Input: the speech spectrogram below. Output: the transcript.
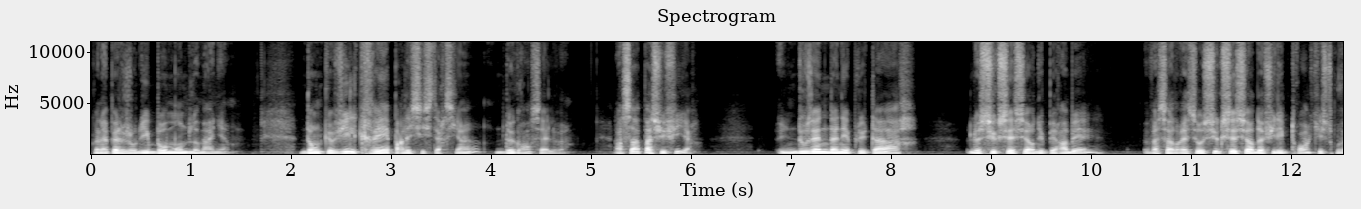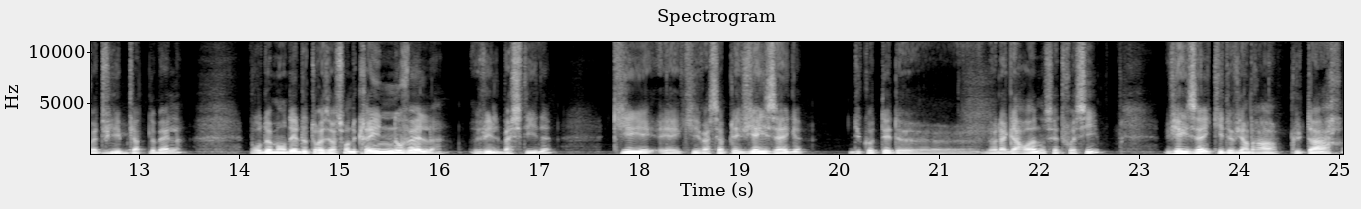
qu'on appelle aujourd'hui Beaumont de Lomagne. Donc, ville créée par les cisterciens de Grand-Selve. Alors, ça va pas suffire. Une douzaine d'années plus tard, le successeur du père abbé va s'adresser au successeur de Philippe III, qui se trouve être Philippe IV le Bel, pour demander l'autorisation de créer une nouvelle ville bastide, qui, est- qui va s'appeler Vieilles-Aigues, du côté de, de la Garonne, cette fois-ci. Vieilles-Aigues qui deviendra plus tard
